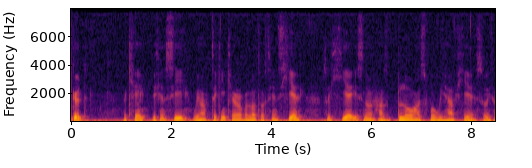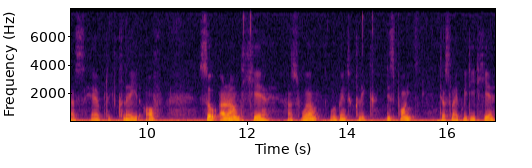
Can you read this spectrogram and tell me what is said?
Good. Okay you can see we have taken care of a lot of things here. So here is not as blur as what we have here. So it has helped to clear it off. So around here as well we're going to click this point just like we did here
